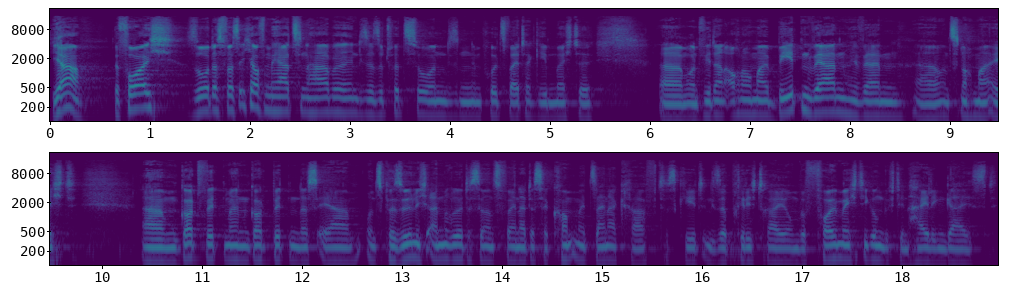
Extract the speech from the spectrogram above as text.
ja, bevor ich so das, was ich auf dem Herzen habe, in dieser Situation, diesen Impuls weitergeben möchte und wir dann auch nochmal beten werden. Wir werden äh, uns nochmal echt ähm, Gott widmen, Gott bitten, dass er uns persönlich anrührt, dass er uns verändert, dass er kommt mit seiner Kraft. Es geht in dieser Predigtreihe um Bevollmächtigung durch den Heiligen Geist.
